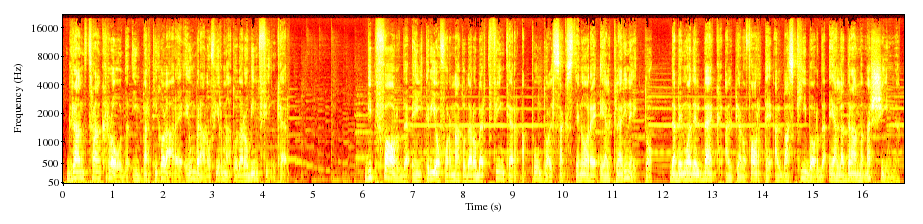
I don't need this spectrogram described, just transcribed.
Grand Trunk Road in particolare è un brano firmato da Robin Finker. Deep Ford è il trio formato da Robert Finker appunto al sax tenore e al clarinetto, da Benoit Delbecq al pianoforte, al bass keyboard e alla drum machine,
